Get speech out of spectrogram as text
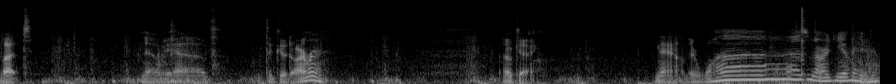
But now we have the good armor. Okay. Now, there was an Argy over here.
